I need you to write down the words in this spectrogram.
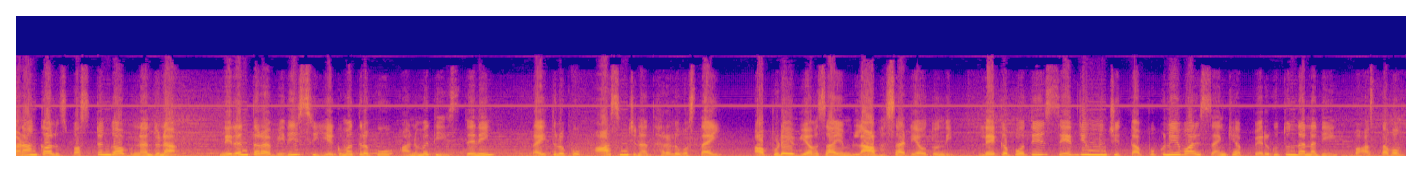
గణాంకాలు స్పష్టంగా ఉన్నందున నిరంతర విదేశీ ఎగుమతులకు అనుమతి ఇస్తేనే రైతులకు ఆశించిన ధరలు వస్తాయి. అప్పుడే వ్యవసాయం లాభసాటి అవుతుంది. లేకపోతే సేద్యం నుంచి తప్పుకునే వారి సంఖ్య పెరుగుతుందన్నది వాస్తవం.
